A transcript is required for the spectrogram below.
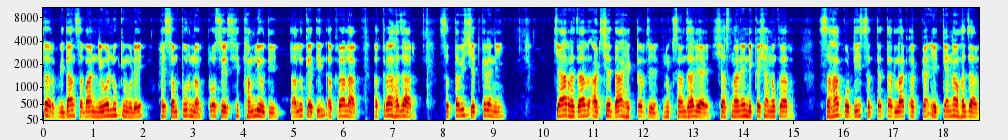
तर विधानसभा निवडणुकीमुळे हे संपूर्ण प्रोसेस ही थांबली होती. तालुक्यातील अकरा लाख अकरा हजार सत्तावीस शेतकऱ्यांनी चार हजार आठशे दहा हेक्टरचे नुकसान झाले आहे. शासनाने निकषानुसार सहा कोटी सत्याहत्तर लाख अक्क एक्क्याण्णव हजार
